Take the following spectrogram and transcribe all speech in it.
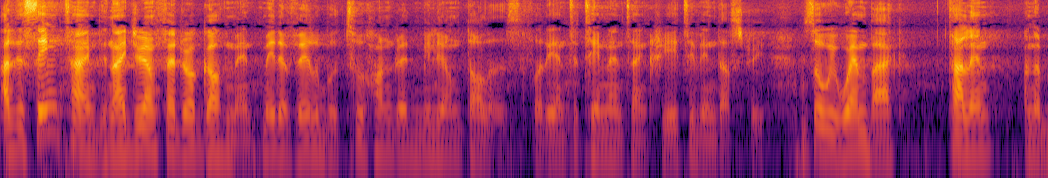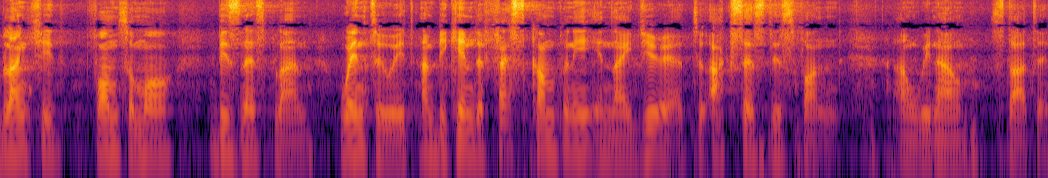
at the same time, the Nigerian federal government made available $200 million for the entertainment and creative industry. So we went back, talent, on a blank sheet, formed some more business plan, went to it, and became the first company in Nigeria to access this fund. And we now started.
